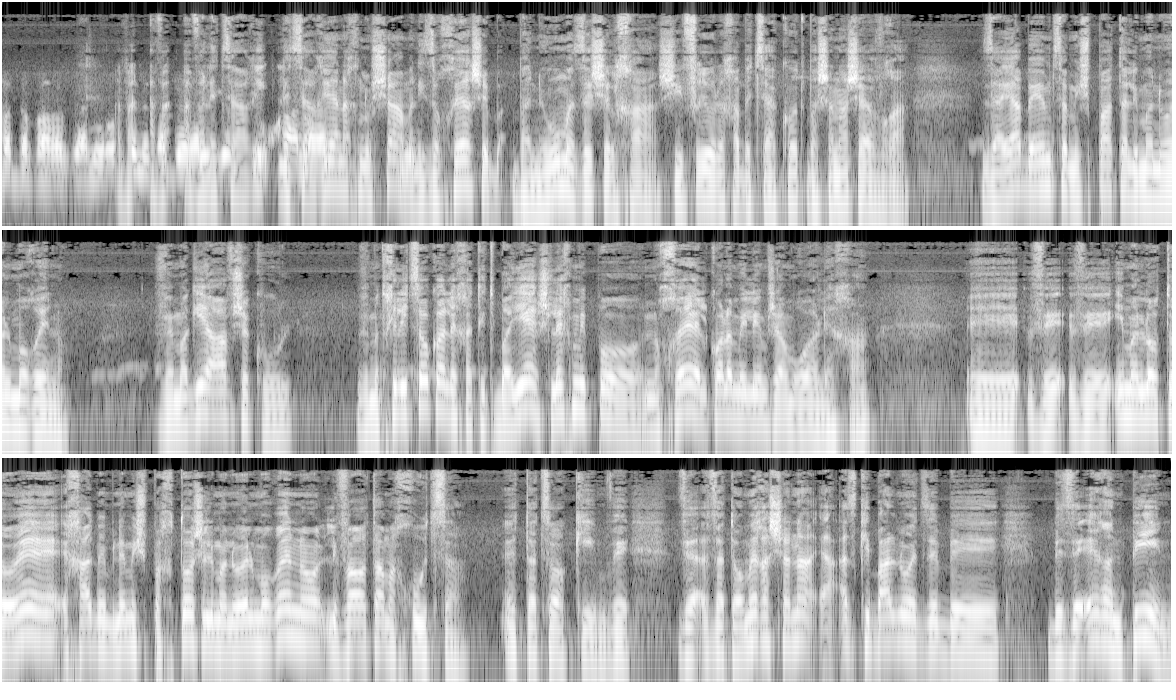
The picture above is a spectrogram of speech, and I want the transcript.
בדבר הזה, אני רוצה אבל, לדבר אבל, על... אבל לצערי, לצערי אנחנו שם, אני זוכר שבנאום הזה שלך, שהפריעו לך בצעקות בשנה שעברה, זה היה באמצע משפט על עמנואל מורנו. ומגיע אב שכול, ומתחיל לצעוק עליך, תתבייש, לך מפה, נוכל, כל המילים שאמרו עליך. אה, ואם אני לא טועה, אחד מבני משפחתו של עמנואל מורנו ליווה אותם החוצה. את הצועקים, ו, ו, ואתה אומר השנה, אז קיבלנו את זה בזעיר אנפין,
